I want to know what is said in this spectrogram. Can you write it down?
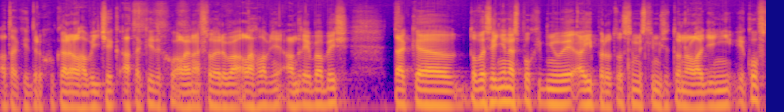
a taky trochu Karel Havlíček a taky trochu Alena Šlerová, ale hlavně Andrej Babiš, tak e, to veřejně nespochybňuje a i proto si myslím, že to naladění jako v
